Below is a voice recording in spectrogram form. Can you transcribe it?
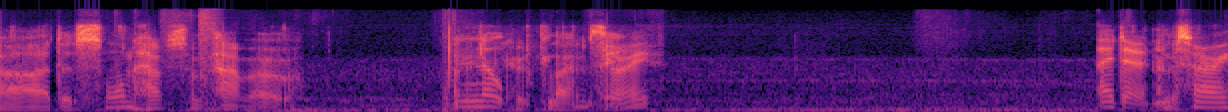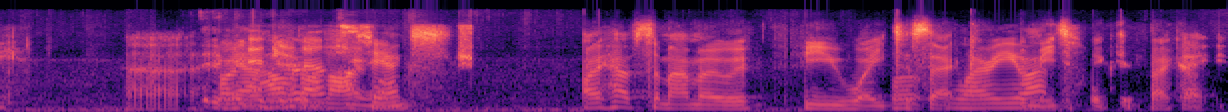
Uh, does someone have some ammo? Nope. I'm me? sorry. I don't. I'm sorry. Uh, Yeah, Yeah, I hold do on, not. RCX. I have some ammo if you wait Where- a sec where are you for me at? to pick it back up. Okay.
